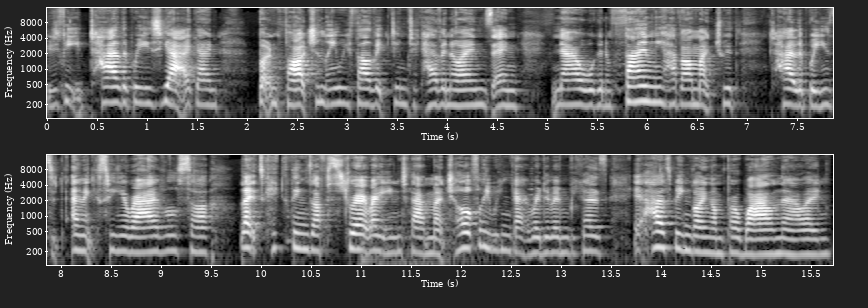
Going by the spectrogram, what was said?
We defeated Tyler Breeze yet again, but unfortunately we fell victim to Kevin Owens, and now we're going to finally have our match with Tyler Breeze at NXT Arrival, so let's kick things off straight right into that match. Hopefully we can get rid of him because it has been going on for a while now, and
